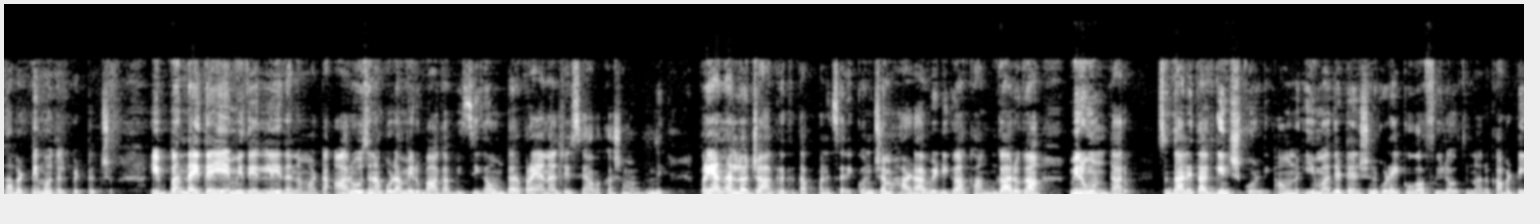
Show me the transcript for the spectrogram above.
కాబట్టి మొదలు పెట్టచ్చు. ఇబ్బంది అయితే ఏమీ లేదన్నమాట. ఆ రోజున కూడా మీరు బాగా బిజీగా ఉంటారు. ప్రయాణాలు చేసే అవకాశం ఉంటుంది. ప్రయాణాల్లో జాగ్రత్త తప్పనిసరి. కొంచెం హడావిడిగా కంగారుగా మీరు ఉంటారు. సో దాన్ని తగ్గించుకోండి. అవును ఈ మధ్య టెన్షన్ కూడా ఎక్కువగా ఫీల్ అవుతున్నారు. కాబట్టి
